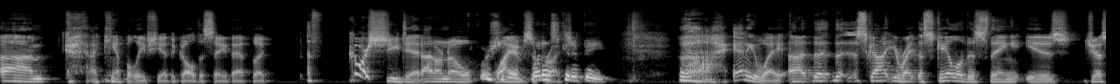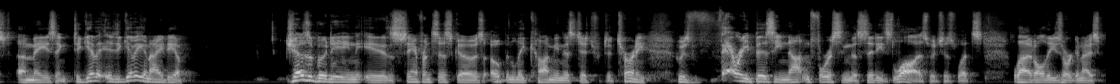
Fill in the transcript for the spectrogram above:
Um, I can't believe she had the gall to say that, but of course she did. I don't know why I'm surprised. What else could it be? anyway, uh, the, the, Scott, you're right. The scale of this thing is just amazing. To give it, to give you an idea, Chesa Boudin is San Francisco's openly communist district attorney who's very busy not enforcing the city's laws, which is what's allowed all these organized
